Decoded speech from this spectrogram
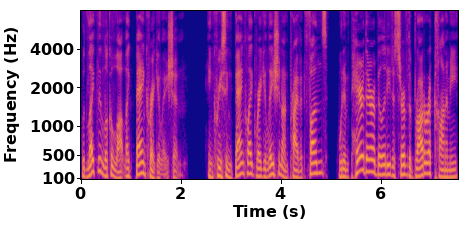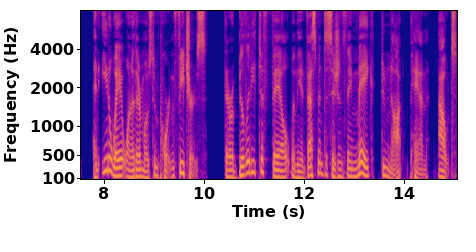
would likely look a lot like bank regulation. Increasing bank like regulation on private funds would impair their ability to serve the broader economy and eat away at one of their most important features their ability to fail when the investment decisions they make do not pan out.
